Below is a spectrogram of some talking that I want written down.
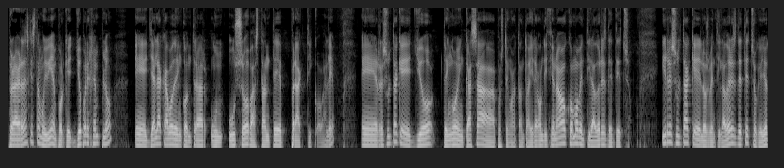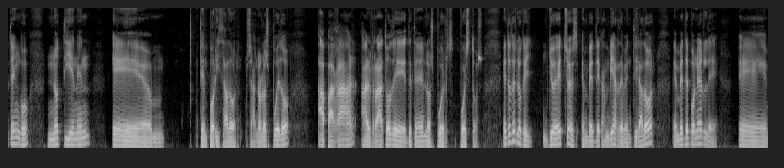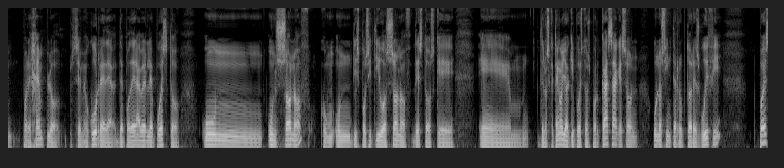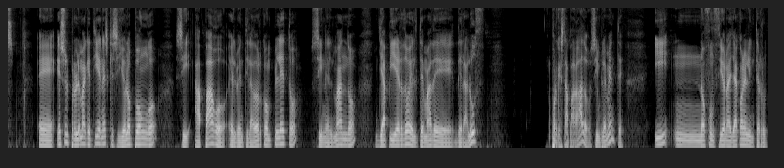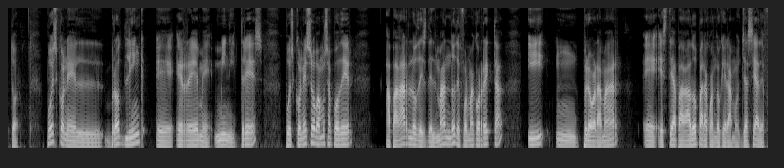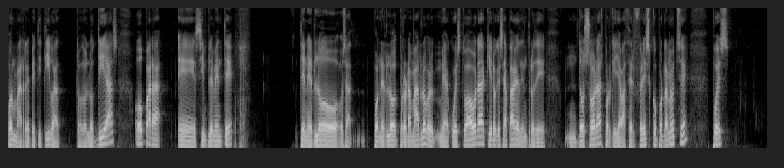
Pero la verdad es que está muy bien, porque yo, por ejemplo, eh, ya le acabo de encontrar un uso bastante práctico, ¿vale? resulta que yo tengo en casa, pues tengo tanto aire acondicionado como ventiladores de techo. Y resulta que los ventiladores de techo que yo tengo no tienen Em, temporizador. O sea, no los puedo apagar al rato de, tener los puestos. Entonces lo que yo he hecho es, en vez de cambiar de ventilador, en vez de ponerle, eh, por ejemplo, se me ocurre de, poder haberle puesto un, un Sonoff, con un dispositivo Sonoff de estos que... Em, de los que tengo yo aquí puestos por casa, que son unos interruptores wifi, pues eh, eso el problema que tiene es que si yo lo pongo, si apago el ventilador completo sin el mando, ya pierdo el tema de, la luz. Porque está apagado, simplemente. Y mm, no funciona ya con el interruptor. Pues con el Broadlink eh, RM Mini 3, pues con eso vamos a poder apagarlo desde el mando de forma correcta y mm, programar eh, esté apagado para cuando queramos, ya sea de forma repetitiva todos los días o para eh, simplemente tenerlo, o sea, ponerlo, programarlo, me acuesto ahora, quiero que se apague dentro de mm, dos horas porque ya va a hacer fresco por la noche, pues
